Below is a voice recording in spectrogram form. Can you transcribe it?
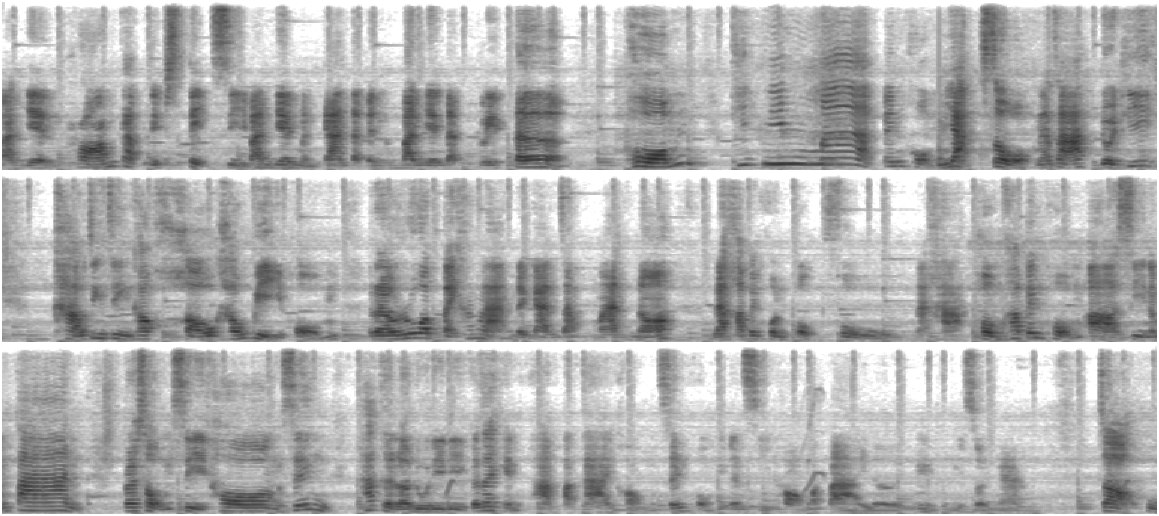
บานเย็น พร้อมกับลิปสติกสีบานเย็นเหมือนกัน แต่เป็นบานเย็นแบบกลิตเตอร์ ผมที่นิ่มมากเป็นผมหยักโศกนะจ๊ะ โดยที่เขาจริงๆเขาเขาเขาหวีผม แล้วรวบไปข้างหลังโดยการจับมัดเนาะ แล้วเขาเป็นคนผมฟูนะคะ ผมเขาเป็นผมอ่าสีน้ำตาล ผสมสีทอง ซึ่งถ้าเกิดเราดูดีๆ ก็จะเห็นความประกายของเส้นผมที่เป็นสีทองประกายเลยอืมตรงนี้สวยงาม เจาะหู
